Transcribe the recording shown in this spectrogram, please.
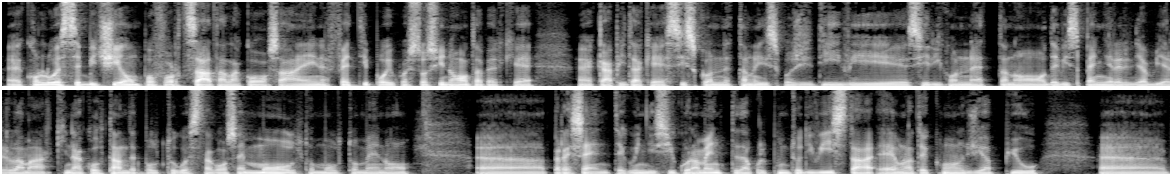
Eh, con l'USB-C è un po' forzata la cosa e in effetti poi questo si nota perché eh, capita che si sconnettano i dispositivi, si riconnettano, devi spegnere e riavviare la macchina. Col Thunderbolt questa cosa è molto molto meno eh, presente, quindi sicuramente da quel punto di vista è una tecnologia più eh,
